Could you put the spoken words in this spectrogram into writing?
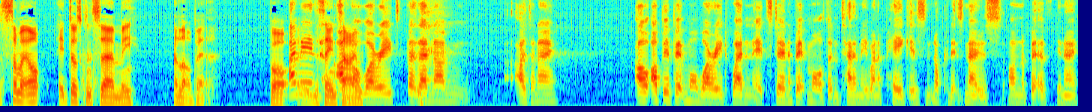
Sum it up. It does concern me a little bit, but I mean, at the same time, I'm not worried, but then I'm, I don't know. I'll, I'll be a bit more worried when it's doing a bit more than telling me when a pig is knocking its nose on a bit of, you know,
